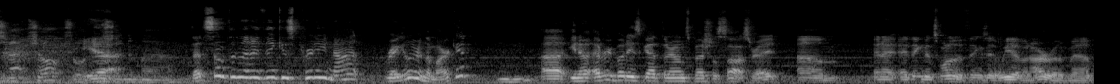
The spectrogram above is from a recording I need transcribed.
snapshots or Yeah. send them a... that's something that I think is pretty not regular in the market. Mm-hmm. Uh, you know, everybody's got their own special sauce, right? Um, and I, I think that's one of the things that we have in our roadmap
